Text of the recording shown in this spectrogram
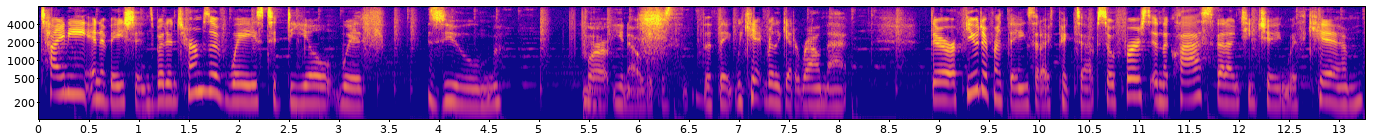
tiny innovations, but in terms of ways to deal with Zoom for, mm. you know, which is the thing, we can't really get around that. There are a few different things that I've picked up. So first in the class that I'm teaching with Kym,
